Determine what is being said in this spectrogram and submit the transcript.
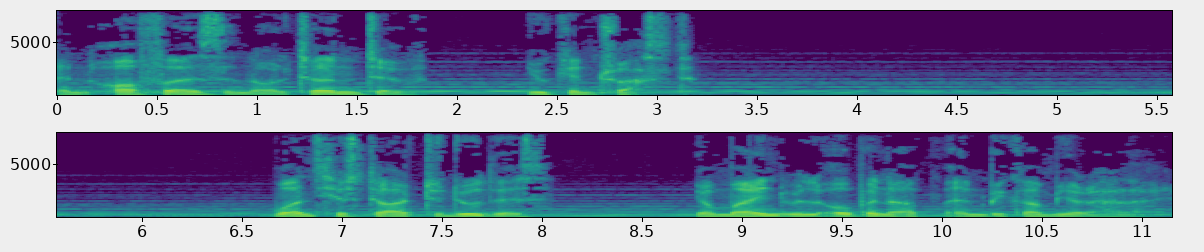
and offers an alternative you can trust. Once you start to do this, your mind will open up and become your ally.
